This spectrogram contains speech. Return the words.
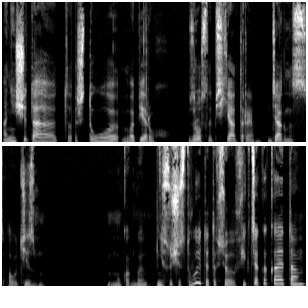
они считают, что, во-первых, взрослые психиатры диагноз аутизм ну, как бы не существует, это все фикция какая-то,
